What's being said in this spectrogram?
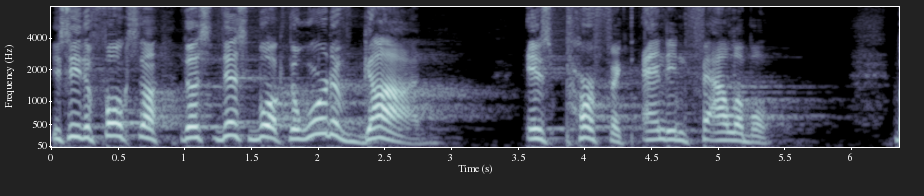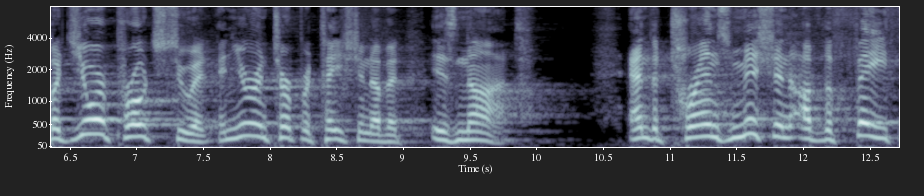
You see, the folks, this, this book, the Word of God, is perfect and infallible. But your approach to it and your interpretation of it is not. And the transmission of the faith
